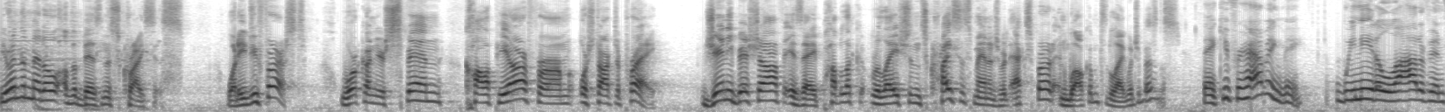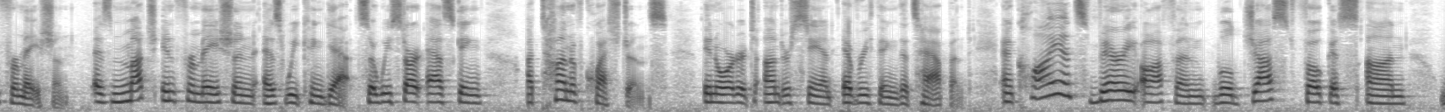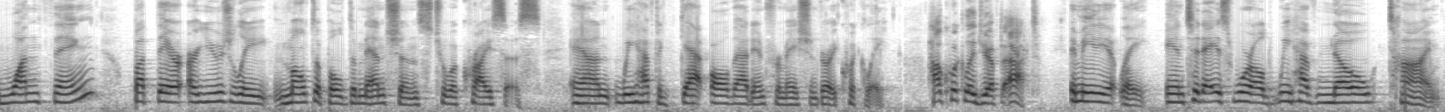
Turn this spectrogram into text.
You're in the middle of a business crisis. What do you do first? Work on your spin, call a PR firm, or start to pray? Janey Bishoff is a public relations crisis management expert, and welcome to the Language of Business. Thank you for having me. We need a lot of information, as much information as we can get. So we start asking a ton of questions in order to understand everything that's happened. And clients very often will just focus on one thing, but there are usually multiple dimensions to a crisis. And we have to get all that information very quickly. How quickly do you have to act? Immediately. In today's world, we have no time.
